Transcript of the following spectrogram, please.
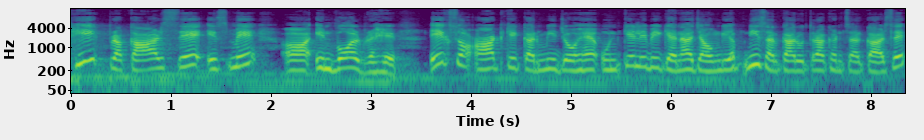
ठीक प्रकार से इसमें इन्वॉल्व रहे। 108 के कर्मी जो हैं, उनके लिए भी कहना चाहूँगी, अपनी सरकार, उत्तराखंड सरकार से,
